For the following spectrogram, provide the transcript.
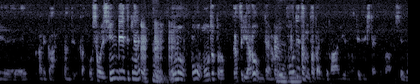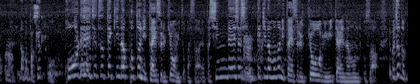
えーあれかなんていうかこうそういう心霊的なね、うん。うんものをもうちょっとがっつりやろうみたいな方向で多分たたりとかああいうのがしてるのかなとなんかやっぱ結構高齢術的なことに対する興味とかさやっぱ心霊写真的なものに対する興味みたいなものとさやっぱちょっと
